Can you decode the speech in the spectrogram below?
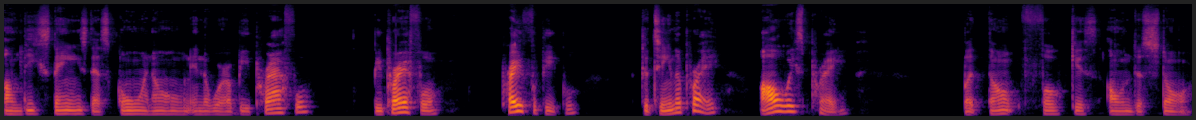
on these things that's going on in the world. Be prayerful. Be prayerful. Pray for people. Continue to pray. Always pray. But don't focus on the storm.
